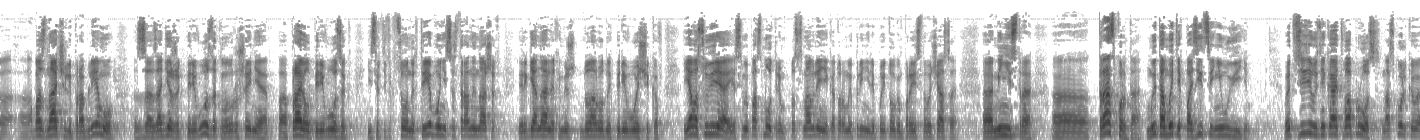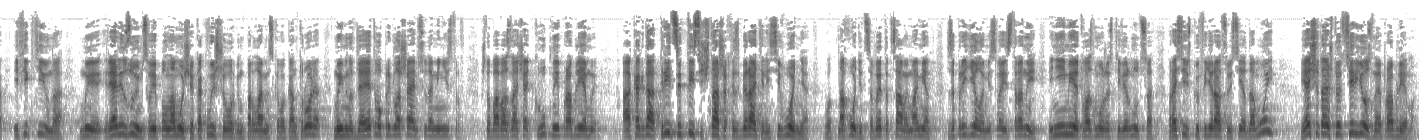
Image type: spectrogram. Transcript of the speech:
обозначили проблему задержек перевозок, нарушения э, правил перевозок и сертификационных требований со стороны наших региональных и международных перевозчиков. Я вас уверяю, если мы посмотрим постановление, которое мы приняли по итогам правительственного часа э, министра транспорта, мы там этих позиций не увидим. В этой связи возникает вопрос, насколько эффективно мы реализуем свои полномочия как высший орган парламентского контроля. Мы именно для этого приглашаем сюда министров, чтобы обозначать крупные проблемы. А когда 30 тысяч наших избирателей сегодня вот, находятся в этот самый момент за пределами своей страны и не имеют возможности вернуться в Российскую Федерацию себе домой, я считаю, что это серьезная проблема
